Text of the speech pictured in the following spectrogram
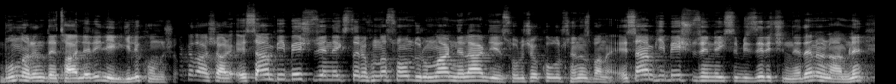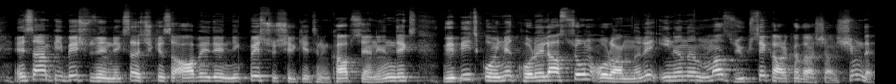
Bunların detaylarıyla ilgili konuşalım. Arkadaşlar S&P 500 endeksi tarafında son durumlar neler diye soracak olursanız bana. S&P 500 endeksi bizler için neden önemli? S&P 500 endeksi açıkçası ABD'nin ilk 500 şirketinin kapsayan endeks ve Bitcoin'e korelasyon oranları inanılmaz yüksek arkadaşlar. Şimdi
